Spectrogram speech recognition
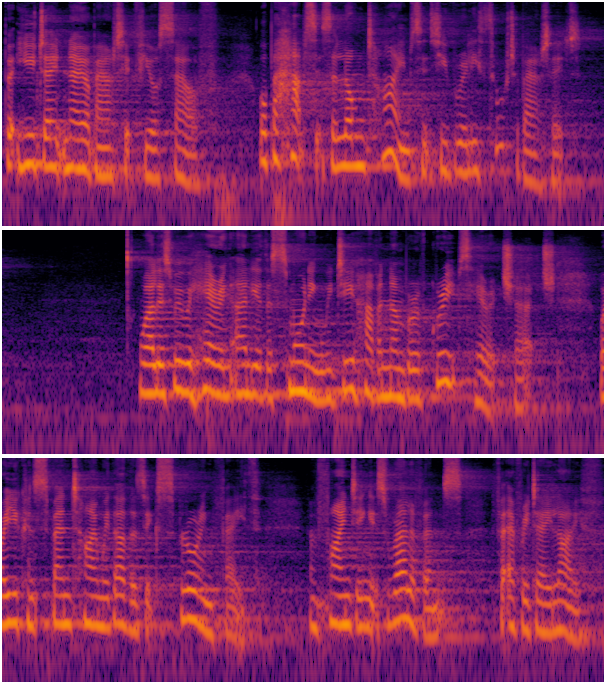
but you don't know about it for yourself. Or perhaps it's a long time since you've really thought about it. Well, as we were hearing earlier this morning, we do have a number of groups here at church where you can spend time with others exploring faith and finding its relevance for everyday life.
